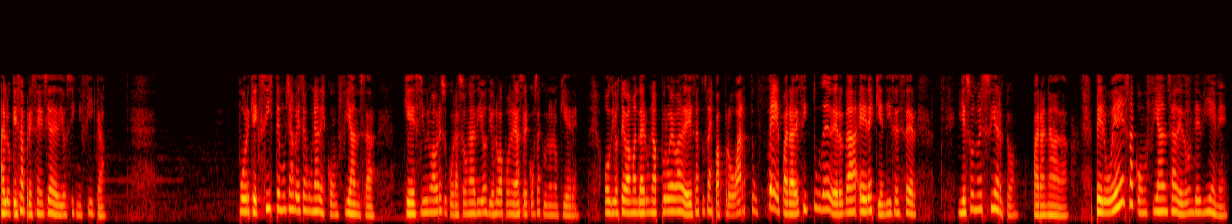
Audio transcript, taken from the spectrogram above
a lo que esa presencia de Dios significa. Porque existe muchas veces una desconfianza que si uno abre su corazón a Dios, Dios lo va a poner a hacer cosas que uno no quiere o Dios te va a mandar una prueba de esas, tú sabes, para probar tu fe, para ver si tú de verdad eres quien dices ser. Y eso no es cierto, para nada. Pero esa confianza de dónde viene?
